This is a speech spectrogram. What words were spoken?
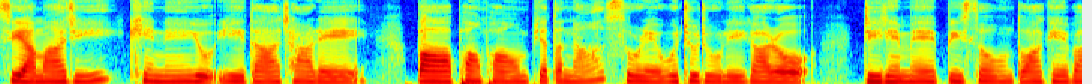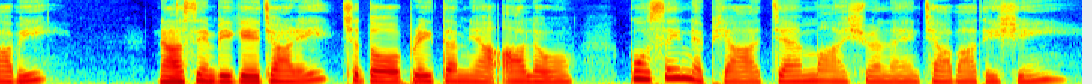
ဆီယာမကြီးခင်နှင်းရုရေးသားထားတဲ့ပါဖောင်ဖောင်ပြဿနာဆိုတဲ့ဝတ္ထုတူလေးကတော့ ဒီတင်ပဲပြီးဆုံးသွားခဲ့ပါပြီ။နားဆင်ပေးခဲ့ကြတဲ့ချစ်တော်ပရိသတ်များအားလုံးကိုစိတ်နှဖျားစမ်းမရွှင်လန်းကြပါသည်ရှင်။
